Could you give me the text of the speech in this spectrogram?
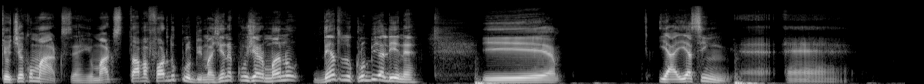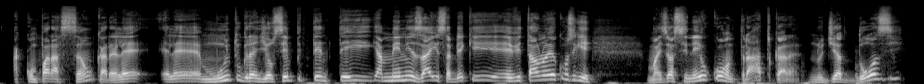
que eu tinha com o Marcos, né? E o Marcos estava fora do clube. Imagina com o Germano dentro do clube ali, né? E, e aí, assim, é- é, a comparação, cara, ela é, ela é muito grande. Eu sempre tentei amenizar isso, sabia que evitar eu não ia conseguir. Mas eu assinei o contrato, cara, no dia 12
